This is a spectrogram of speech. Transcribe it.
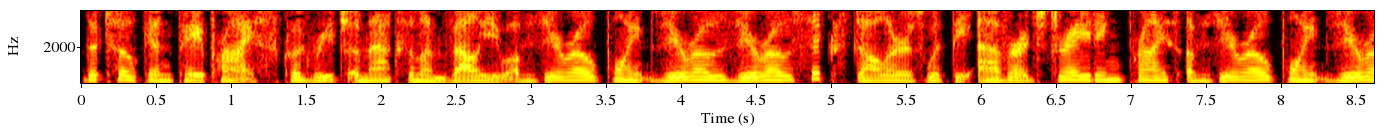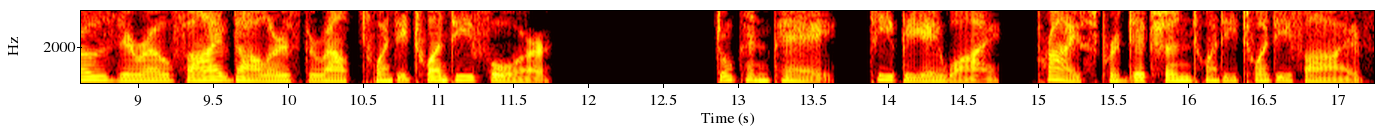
The token pay price could reach a maximum value of $0.006 with the average trading price of $0.005 throughout 2024. Token pay, TPAY, price prediction 2025.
